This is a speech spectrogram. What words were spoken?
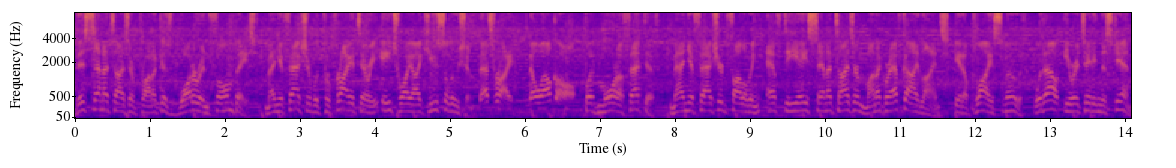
This sanitizer product is water and foam based, manufactured with proprietary HYIQ solution. That's right, no alcohol, but more effective. Manufactured following FDA sanitizer monograph guidelines. It applies smooth without irritating the skin.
